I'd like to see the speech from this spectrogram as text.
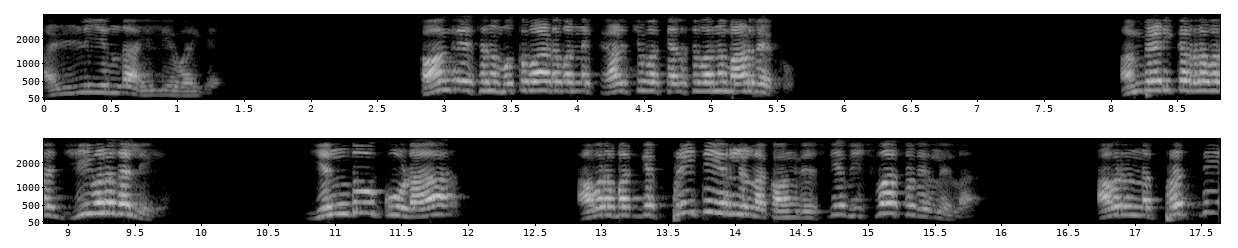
ಹಳ್ಳಿಯಿಂದ ಇಲ್ಲಿಯವರೆಗೆ ಕಾಂಗ್ರೆಸ್ನ ಮುಖವಾಡವನ್ನು ಕಳಚುವ ಕೆಲಸವನ್ನು ಮಾಡಬೇಕು. ಅಂಬೇಡ್ಕರ್ ಅವರ ಜೀವನದಲ್ಲಿ ಎಂದೂ ಕೂಡ ಅವರ ಬಗ್ಗೆ ಪ್ರೀತಿ ಇರಲಿಲ್ಲ ಕಾಂಗ್ರೆಸ್ಗೆ, ವಿಶ್ವಾಸವಿರಲಿಲ್ಲ. ಅವರನ್ನ ಪ್ರತಿ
